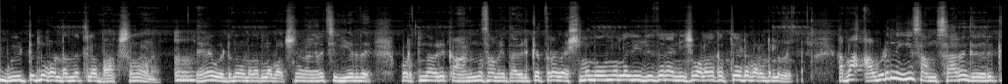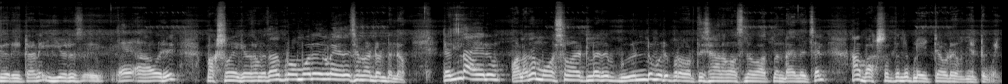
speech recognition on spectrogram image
വീട്ടിൽ നിന്ന് കൊണ്ടുവന്നിട്ടുള്ള ഭക്ഷണമാണ്. ഏഹ് വീട്ടിൽ നിന്ന് കൊണ്ടുവന്നിട്ടുള്ള ഭക്ഷണമാണ് അങ്ങനെ ചെയ്യരുത്. പുറത്തുനിന്ന് അവർ കാണുന്ന സമയത്ത് അവർക്ക് എത്ര വിഷമം തോന്നുന്നുള്ള രീതിയിൽ തന്നെ അനീഷ് വളരെ കൃത്യമായിട്ട് പറഞ്ഞിട്ടുള്ളത്. അപ്പോൾ അവിടുന്ന് ഈ സംസാരം കയറി കയറിയിട്ടാണ് ഈ ഒരു ആ ഒരു ഭക്ഷണം കഴിക്കുന്ന സമയത്ത് ആ പ്രോമോയിൽ നിങ്ങൾ ഏകദേശം കണ്ടിട്ടുണ്ടല്ലോ. എന്തായാലും വളരെ മോശമായിട്ടുള്ള ഒരു വീണ്ടും ഒരു പ്രവൃത്തി ഷാനവാസിന്റെ ഭാഗത്തുണ്ടായെന്ന് വെച്ചാൽ ആ ഭക്ഷണത്തിന്റെ പ്ലേറ്റ് അവിടെ എറിഞ്ഞിട്ട് പോയി.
